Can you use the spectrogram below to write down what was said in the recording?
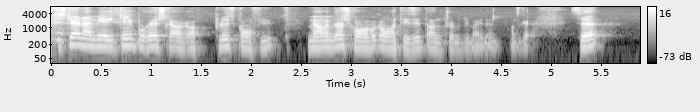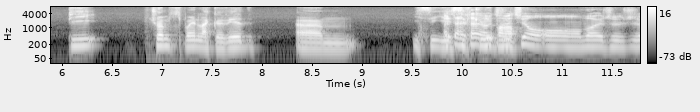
si j'étais un Américain, pour je serais encore plus confus. Mais en même temps, je ne comprends pas comment tu hésites entre Trump et Biden. En tout cas, ça. Puis, Trump qui pointe la COVID. Euh, ici, il est attends, attends, pendant... tu, on, on, va, je, je,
